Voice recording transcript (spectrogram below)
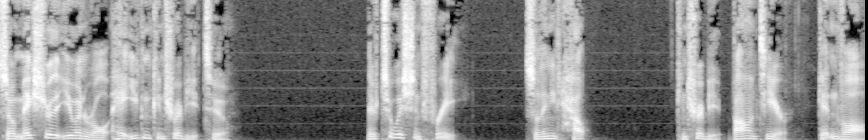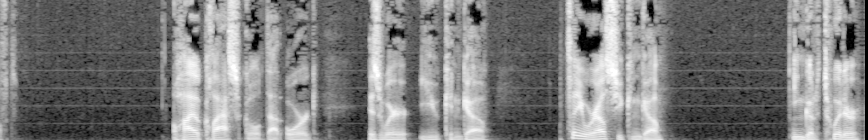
So make sure that you enroll. Hey, you can contribute too. They're tuition free. So they need help. Contribute, volunteer, get involved. OhioClassical.org is where you can go. I'll tell you where else you can go You can go to Twitter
